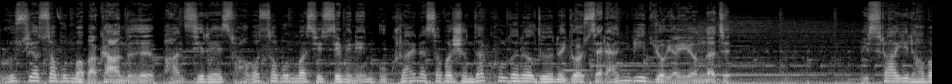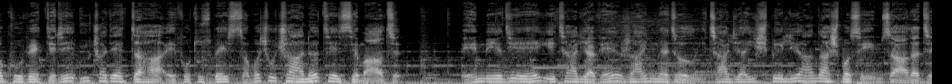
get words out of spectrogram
Rusya Savunma Bakanlığı, Pansires hava savunma sisteminin Ukrayna Savaşı'nda kullanıldığını gösteren video yayınladı. İsrail Hava Kuvvetleri 3 adet daha F-35 savaş uçağını teslim aldı. MBDA İtalya ve Rheinmetall İtalya İşbirliği Anlaşması imzaladı.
